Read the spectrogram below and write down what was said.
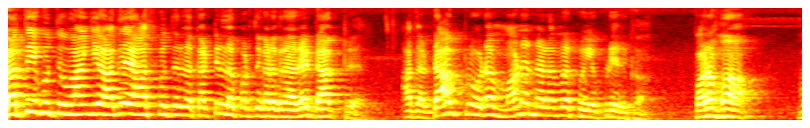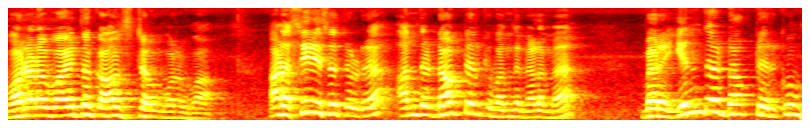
கத்தி குத்து வாங்கி அதே ஆஸ்பத்திரியில் கட்டிலில் படுத்து கிடக்கிறாரு டாக்டர். அந்த டாக்டரோட மனநிலைமை இப்போ எப்படி இருக்கும் பரமா மரண வாய்த்த கான்ஸ்டம் பரமா. ஆனால் சீரியஸாக சொல்கிற அந்த டாக்டருக்கு வந்த நிலமை வேறு எந்த டாக்டருக்கும்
